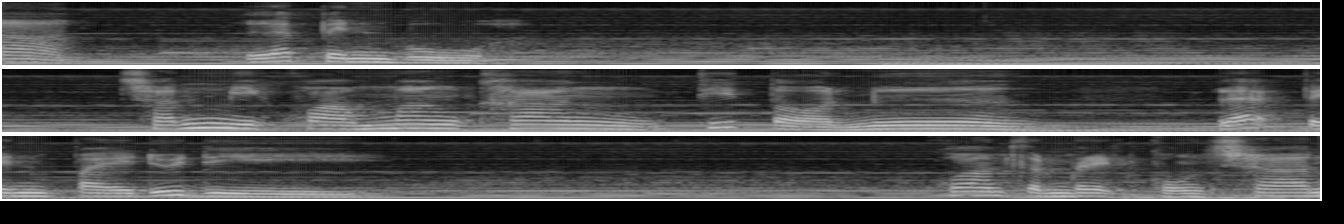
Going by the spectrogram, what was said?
าพ และเป็นบวกฉันมีความมั่งคั่งที่ต่อเนื่อง และเป็นไปด้วยดี ความสำเร็จของฉัน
